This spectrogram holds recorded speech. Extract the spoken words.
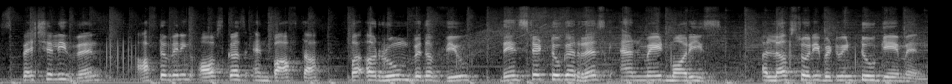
Especially when, after winning Oscars and BAFTA for A Room with a View, they instead took a risk and made Maurice, a love story between two gay men.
